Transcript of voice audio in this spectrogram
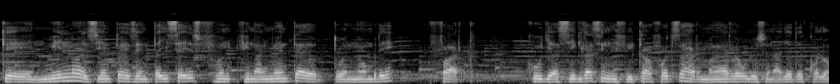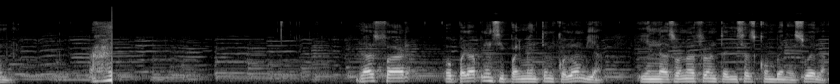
que en 1966 finalmente adoptó el nombre FARC, cuya sigla significa Fuerzas Armadas Revolucionarias de Colombia. Las FARC opera principalmente en Colombia y en las zonas fronterizas con Venezuela,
